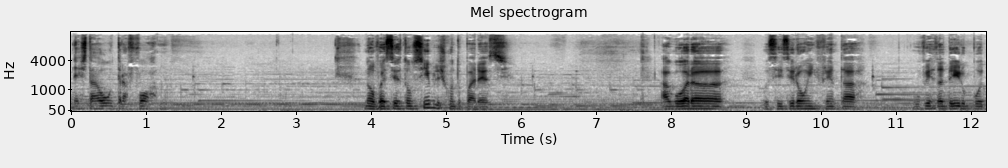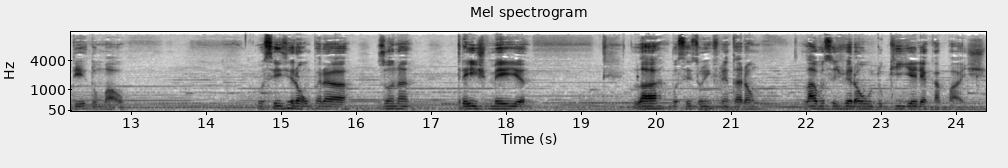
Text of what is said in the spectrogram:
Desta outra forma. Não vai ser tão simples quanto parece. Agora vocês irão enfrentar o verdadeiro poder do mal. Vocês irão para zona 36. Lá vocês o enfrentarão. Lá vocês verão do que ele é capaz.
